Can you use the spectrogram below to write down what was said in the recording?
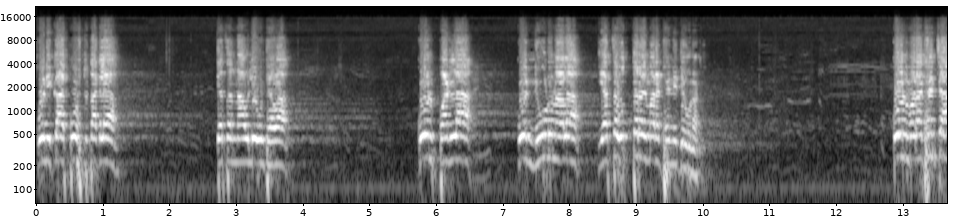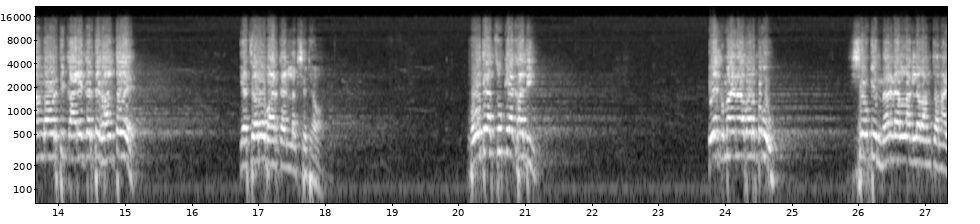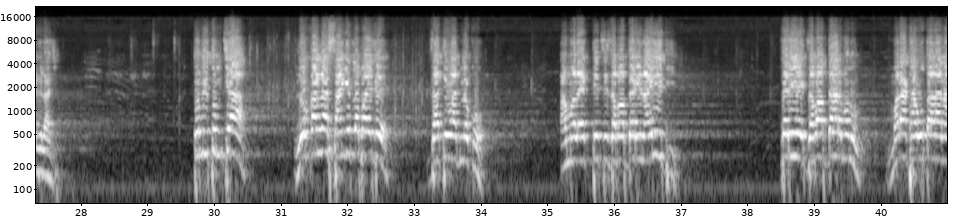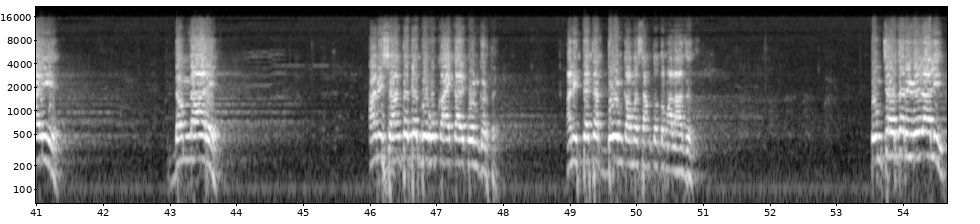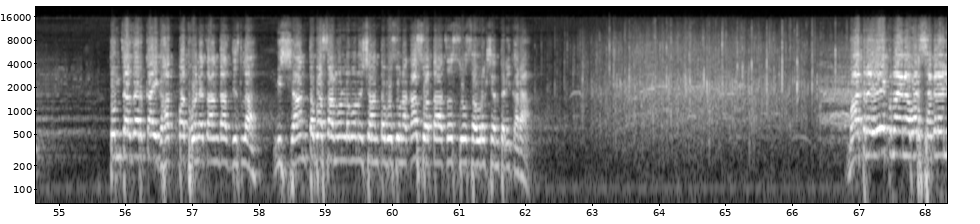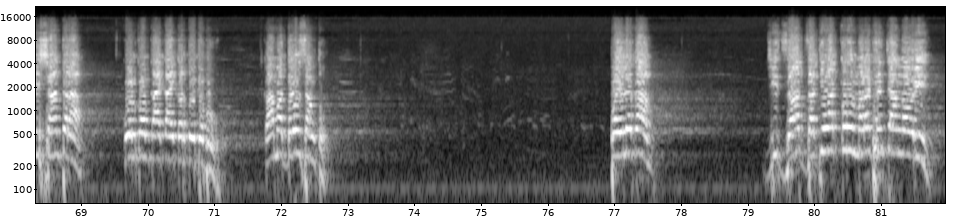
कोणी काय पोस्ट टाकल्या? त्याचं नाव लिहून ठेवा. कोण पडला कोण निवडून आला याचं उत्तर मराठ्यांनी देऊ नका. कोण मराठ्यांच्या अंगावरती कार्यकर्ते घालतोय याच्यावर बारकाईने लक्ष ठेवा. हो द्या चूक एखादी. एक महिनाभर बघू. शेवटी नरड्याला लागल्यावर आमचा नाविलाज. तुम्ही तुमच्या लोकांना सांगितलं पाहिजे जातीवाद नको. आम्हाला एकट्याची जबाबदारी नाही ती. तरी एक जबाबदार म्हणून मराठा उताळा नाहीये. दमदार आहे. आम्ही शांततेत बघू काय काय कोण करतंय. आणि त्याच्यात दोन कामं सांगतो तुम्हाला आजच. तुमच्यावर जरी वेळ आली तुमचा जर काही घातपात होण्याचा अंदाज दिसला मी शांत बसा म्हणलं म्हणून शांत बसू नका स्वतःच स्वसंरक्षण तरी करा. मात्र एक महिनाभर सगळ्यांनी शांत राहा. कोण कोण काय काय करतोय ते बघू. कामात दोन सांगतो. पहिलं काम जी जात जातीवाद करून मराठ्यांच्या अंगावर येईल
